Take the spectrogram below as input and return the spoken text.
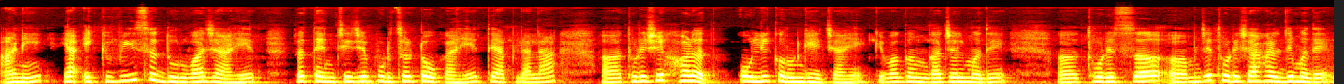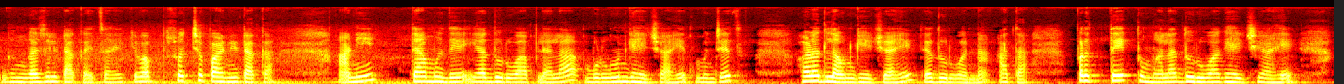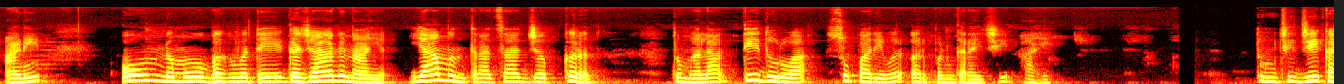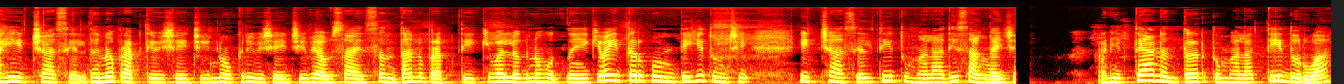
आणि या एकवीस दुर्वा ज्या आहेत तर त्यांचे जे पुढचं टोक आहे ते आपल्याला थोडीशी हळद ओली करून घ्यायची आहे. किंवा गंगाजलमध्ये थोडंसं म्हणजे थोडीशा हळदीमध्ये गंगाजल टाकायचं आहे. किंवा स्वच्छ पाणी टाका. आणि त्यामध्ये या दुर्वा आपल्याला बुडवून घ्यायच्या आहेत. म्हणजेच हळद लावून घ्यायची आहे त्या दुर्वांना. आता प्रत्येक तुम्हाला दुर्वा घ्यायची आहे आणि ओम नमो भगवते गजाननाय या मंत्राचा जप करत तुम्हाला ती दुर्वा सुपारीवर अर्पण करायची आहे. तुमची जी काही इच्छा असेल धनप्राप्तीविषयीची नोकरीविषयीची व्यवसाय संतानप्राप्ती किंवा लग्न होत नाही किंवा इतर कोणतीही तुमची इच्छा असेल ती तुम्हाला आधी सांगायची आणि त्यानंतर तुम्हाला ती दुर्वा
